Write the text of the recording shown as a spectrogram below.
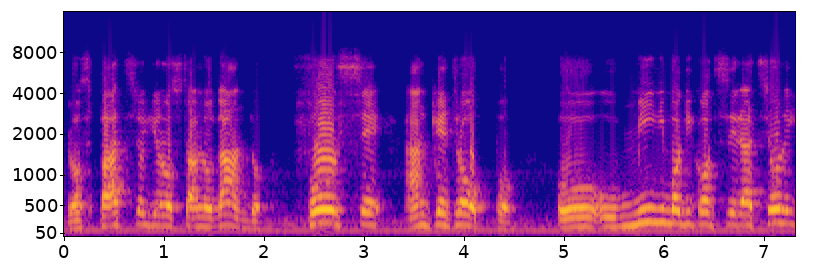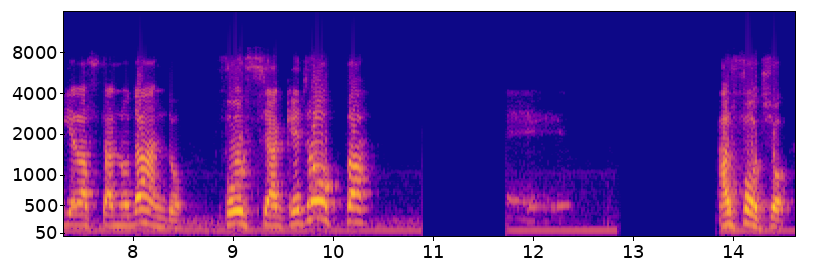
lo spazio glielo stanno dando, forse anche troppo, o un minimo di considerazione gliela stanno dando, forse anche troppa. Eh, Alfonso,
